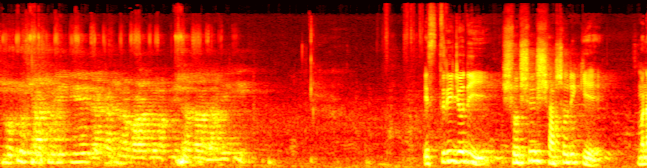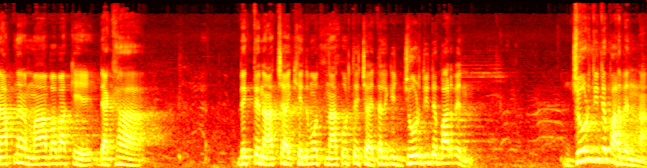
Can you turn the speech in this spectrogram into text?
শ্বশুর শাশুড়িকে দেখাশোনা করার জন্য পেশা দেওয়া যাবে কি? স্ত্রী যদি শ্বশুর শাশুড়িকে মানে আপনার মা বাবাকে দেখা দেখতে না চায়, খেদমত না করতে চায়, তাহলে কি জোর দিতে পারবেন? জোর দিতে পারবেন না।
